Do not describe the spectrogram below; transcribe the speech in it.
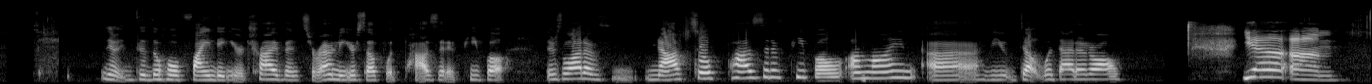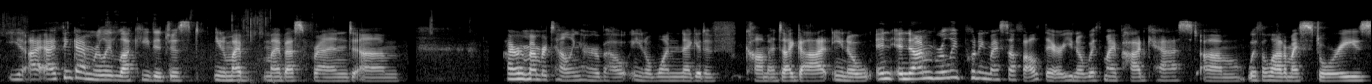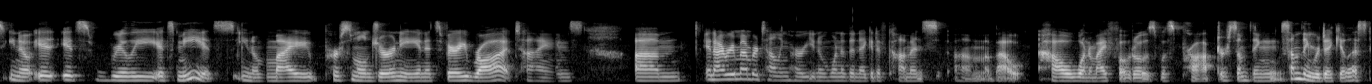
You know, the, the whole finding your tribe and surrounding yourself with positive people. There's a lot of not so positive people online. Uh, have you dealt with that at all? Yeah, um, yeah. I, I, think I'm really lucky to just, you know, my my best friend. Um, I remember telling her about, you know, one negative comment I got, you know, and, and I'm really putting myself out there, you know, with my podcast, um, with a lot of my stories, you know, it, it's really, it's me, it's, you know, my personal journey and it's very raw at times. Um, and I remember telling her, you know, one of the negative comments um, about how one of my photos was propped or something, something ridiculous.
